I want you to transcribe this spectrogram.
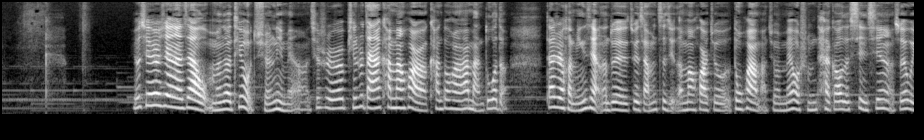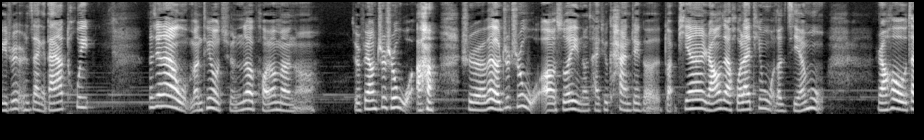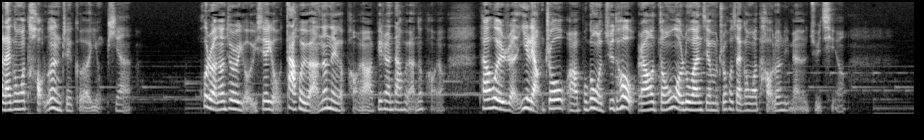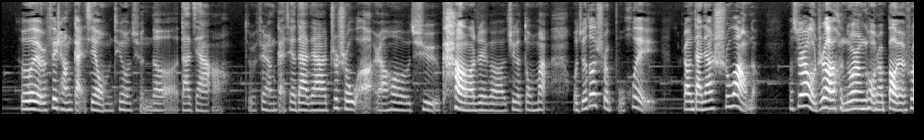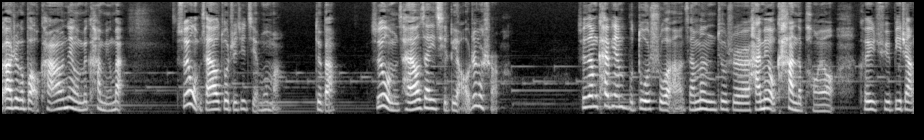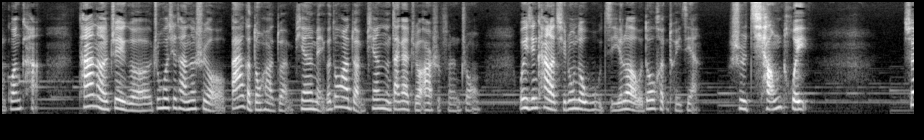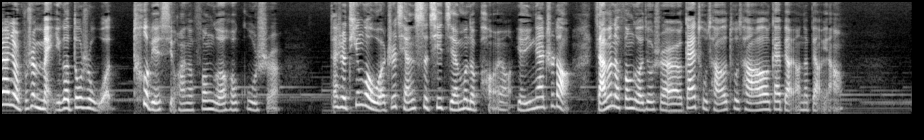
尤其是现在在我们的听友群里面啊，其实平时大家看漫画、看动画还蛮多的，但是很明显的对对咱们自己的漫画就动画嘛，就没有什么太高的信心，所以我一直也是在给大家推。那现在我们听友群的朋友们呢？就是非常支持我啊，是为了支持我，所以呢才去看这个短片，然后再回来听我的节目，然后再来跟我讨论这个影片，或者呢就是有一些有大会员的那个朋友啊，B 站大会员的朋友，他会忍一两周啊不跟我剧透，然后等我录完节目之后再跟我讨论里面的剧情，所以我也是非常感谢我们听友群的大家啊。就是非常感谢大家支持我，然后去看了这个这个动漫，我觉得是不会让大家失望的。虽然我知道很多人跟我说抱怨说啊这个不好看，啊那个没看明白，所以我们才要做这期节目嘛，对吧？所以我们才要在一起聊这个事儿嘛。所以咱们开篇不多说啊，咱们就是还没有看的朋友可以去 B 站观看。它呢，这个中国奇谭呢是有八个动画短片，每个动画短片呢大概只有二十分钟。我已经看了其中的五集了，我都很推荐，是强推。虽然就是不是每一个都是我特别喜欢的风格和故事，但是听过我之前四期节目的朋友也应该知道，咱们的风格就是该吐槽的吐槽，该表扬的表扬。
